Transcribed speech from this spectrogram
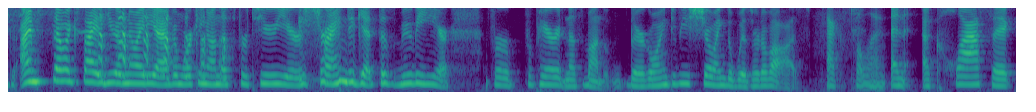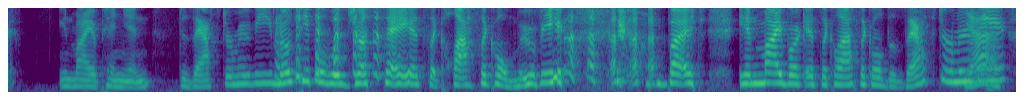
I'm so excited. You have no idea. I've been working on this for two years trying to get this movie here for Preparedness Month. They're going to be showing The Wizard of Oz Excellent. and a classic, in my opinion, disaster movie. Most people would just say it's a classical movie, but in my book, it's a classical disaster movie. Yes.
